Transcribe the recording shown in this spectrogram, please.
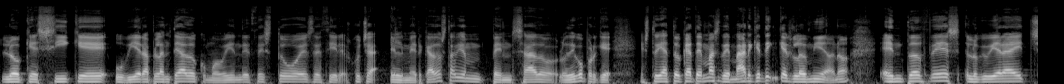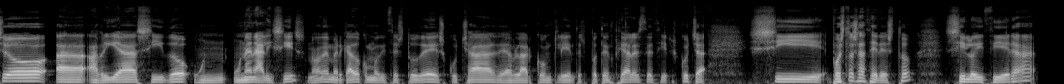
Lo que sí que hubiera planteado, como bien dices tú, es decir, escucha, el mercado está bien pensado, lo digo porque estoy a toca temas de marketing, que es lo mío, ¿no? Entonces, lo que hubiera hecho ah, habría sido un, análisis ¿no? de mercado, como dices tú, de escuchar, de hablar con clientes potenciales, es decir, escucha, si puestos a hacer esto, si lo hiciera,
